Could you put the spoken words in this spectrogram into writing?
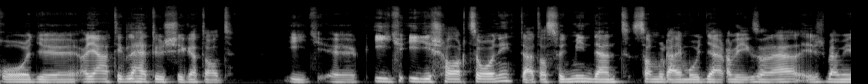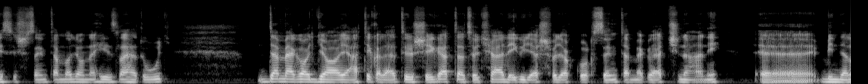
hogy a játék lehetőséget ad így, így, így is harcolni, tehát az, hogy mindent szamuráj módjára végzel el, és bemész, és szerintem nagyon nehéz lehet úgy, de megadja a játék a lehetőséget, tehát hogyha elég ügyes vagy, akkor szerintem meg lehet csinálni minden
